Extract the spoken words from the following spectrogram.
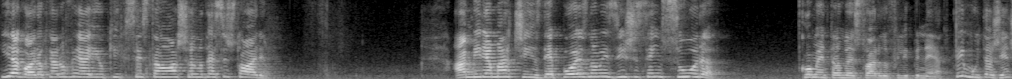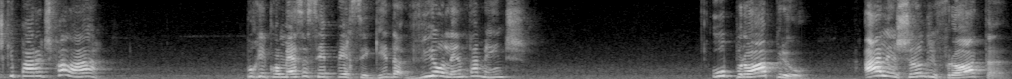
E agora eu quero ver aí o que, vocês estão achando dessa história. A Miriam Martins, depois não existe censura. Comentando a história do Felipe Neto. Tem muita gente que para de falar. Porque começa a ser perseguida violentamente. O próprio Alexandre Frota,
